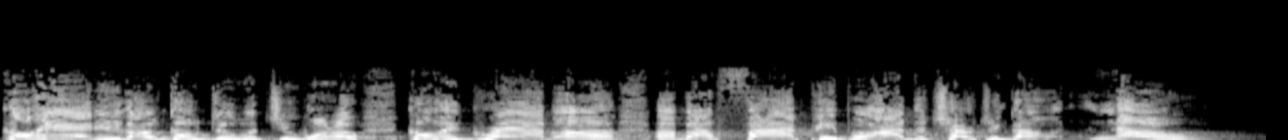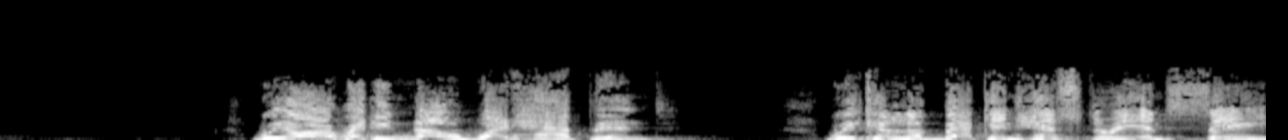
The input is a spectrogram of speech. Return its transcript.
Go ahead and go, go do what you want. Go and grab uh, about five people out of the church and go. No. We already know what happened. We can look back in history and see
